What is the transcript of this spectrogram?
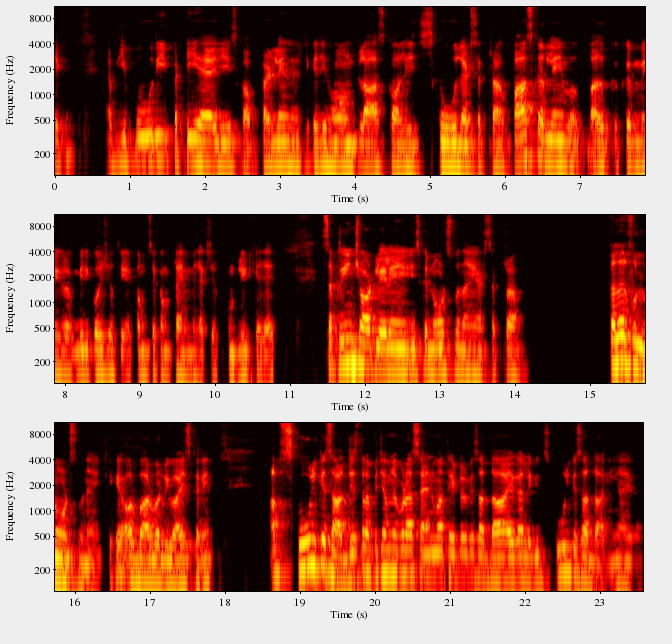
ठीक है? अब ये पूरी पट्टी है, ये इसको आप पढ़ लें, ठीक है जी home class college school etcetera pass कर लें क्योंकि मेरा, मेरी कोशिश होती है कम से कम टाइम में लेक्चर को कंप्लीट किया जाए। स्क्रीन शॉट ले लें, इसके नोट्स बनाएँ एटसेट्रा कलरफुल नोट्स बनाएँ, ठीक है, और बार बार रिवाइज करें। अब स्कूल के साथ, जिस तरह पीछे हमने पढ़ा सिनेमा थिएटर के साथ दा आएगा, लेकिन स्कूल के साथ दा नहीं आएगा।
